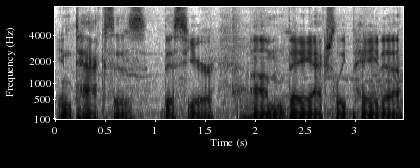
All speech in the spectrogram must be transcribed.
in taxes this year. Um, they actually paid a,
